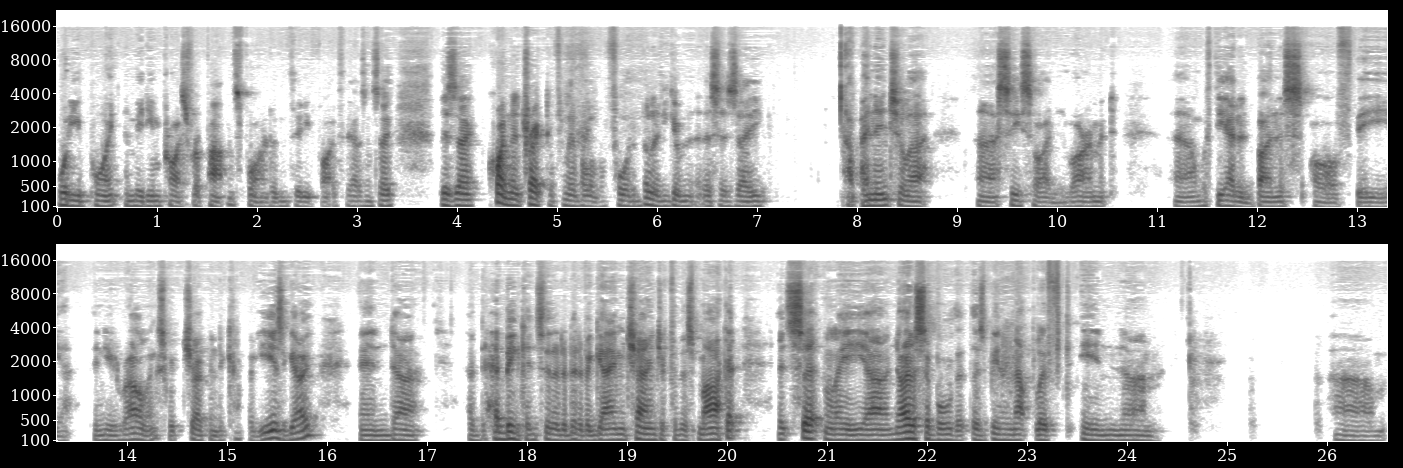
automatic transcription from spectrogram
Woody Point, the median price for apartments, 435,000. So there's a quite an attractive level of affordability given that this is a, a peninsula uh, seaside environment. uh, with the added bonus of the, the new rail links, which opened a couple of years ago and uh, have been considered a bit of a game changer for this market. It's certainly uh, noticeable that there's been an uplift in um, um,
